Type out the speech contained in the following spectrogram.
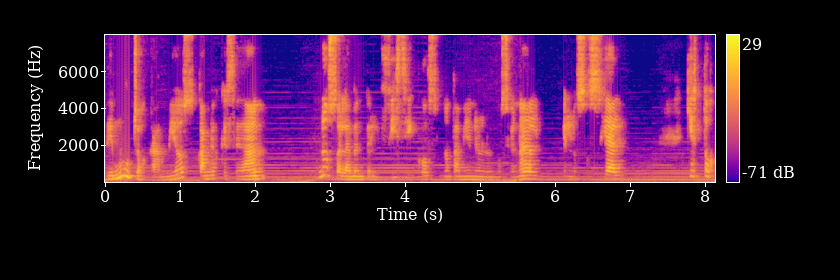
de muchos cambios, cambios que se dan no solamente en lo físico, sino también en lo emocional, en lo social. Y estos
